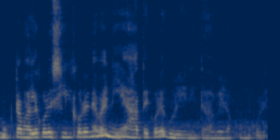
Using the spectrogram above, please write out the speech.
মুখটা ভালো করে সিল করে নেবে, নিয়ে হাতে করে ঘুরিয়ে নিতে হবে এরকম করে।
